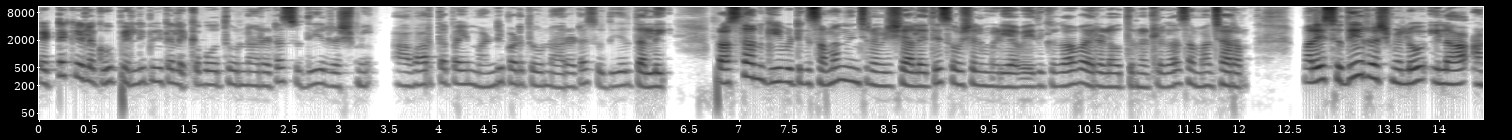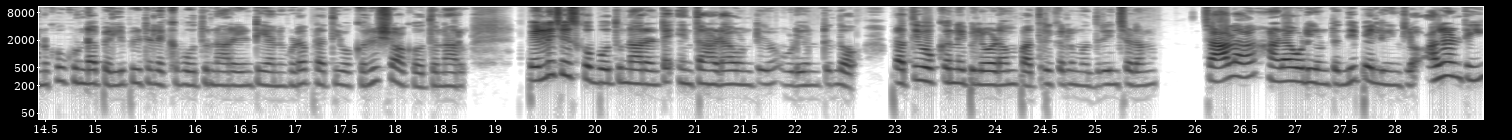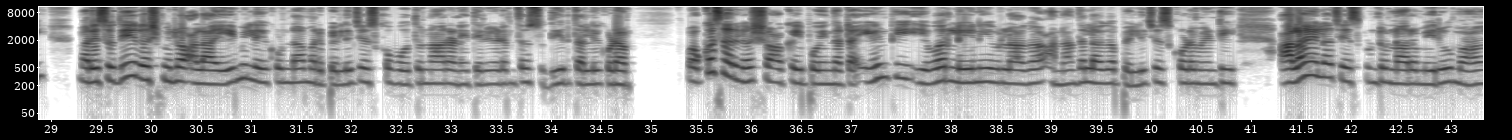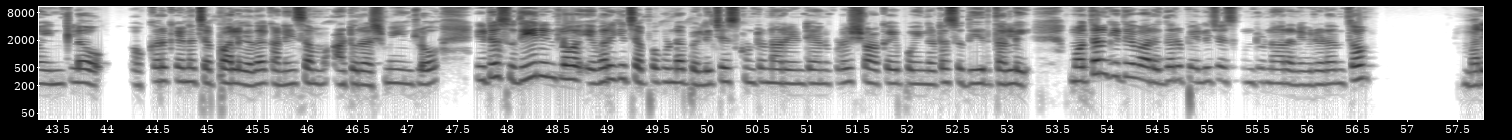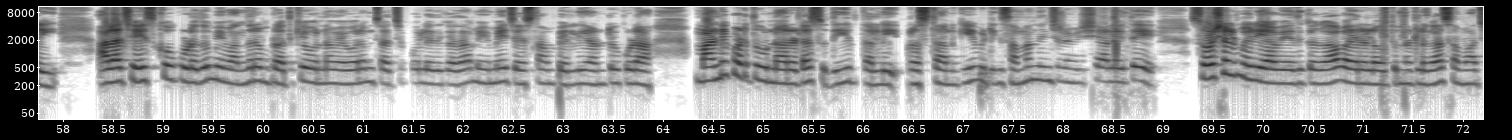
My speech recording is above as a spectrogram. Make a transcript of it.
ఎట్టకేలకు పెళ్ళిపీట లెక్కబోతూ ఉన్నారట సుధీర్ రష్మి. ఆ వార్తపై మండిపడుతూ ఉన్నారట సుధీర్ తల్లి. ప్రస్తుతానికి వీటికి సంబంధించిన విషయాలైతే సోషల్ మీడియా వేదికగా వైరల్ అవుతున్నట్లుగా సమాచారం. మరి సుధీర్ రష్మిలు ఇలా అనుకోకుండా పెళ్ళిపీట లెక్కబోతున్నారేంటి అని కూడా ప్రతి ఒక్కరూ షాక్ అవుతున్నారు. పెళ్ళి చేసుకోబోతున్నారంటే ఎంత హడా ఉండి ఉడి ఉంటుందో? ప్రతి ఒక్కరిని పిలవడం పత్రికలు ముద్రించడం చాలా హడావుడి ఉంటుంది పెళ్ళి ఇంట్లో. అలాంటి మరి సుధీర్ రష్మిలో అలా ఏమీ లేకుండా మరి పెళ్ళి చేసుకోబోతున్నారని తెలియడంతో సుధీర్ తల్లి కూడా ఒక్కసారిగా షాక్ అయిపోయిందట. ఏంటి ఎవరు లేనిలాగా అనాథలాగా పెళ్ళి చేసుకోవడం ఏంటి? అలా ఎలా చేసుకుంటున్నారు మీరు? మా ఇంట్లో ఒక్కరికైనా చెప్పాలి కదా. కనీసం అటు రష్మి ఇంట్లో ఇటు సుధీర్ ఇంట్లో ఎవరికి చెప్పకుండా పెళ్ళి చేసుకుంటున్నారేంటి అని కూడా షాక్ అయిపోయిందట సుధీర్ తల్లి. మొత్తానికైతే వారిద్దరు పెళ్ళి చేసుకుంటున్నారని వినడంతో మరి అలా చేసుకోకూడదు. మేమందరం బ్రతికే ఉన్నాం. ఎవరం చచ్చిపోలేదు కదా. మేమే చేస్తాం పెళ్ళి అంటూ కూడా మండిపడుతూ ఉన్నారట సుధీర్ తల్లి. ప్రస్తుతానికి వీటికి సంబంధించిన విషయాలైతే సోషల్ మీడియా వేదికగా వైరల్ అవుతున్నట్లుగా సమాచారం.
